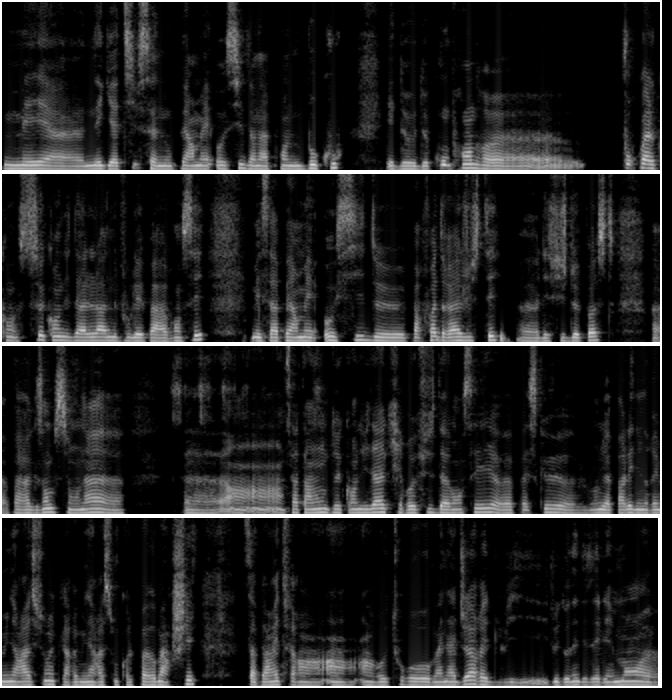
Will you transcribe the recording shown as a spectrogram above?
mais euh, négatif, ça nous permet aussi d'en apprendre beaucoup et de, de comprendre euh, pourquoi ce candidat-là ne voulait pas avancer, mais ça permet aussi de parfois de réajuster euh, les fiches de poste. Euh, par exemple, si on a un, un, certain nombre de candidats qui refusent d'avancer parce que on lui a parlé d'une rémunération et que la rémunération colle pas au marché, ça permet de faire un, retour au manager et de lui, donner des éléments euh,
